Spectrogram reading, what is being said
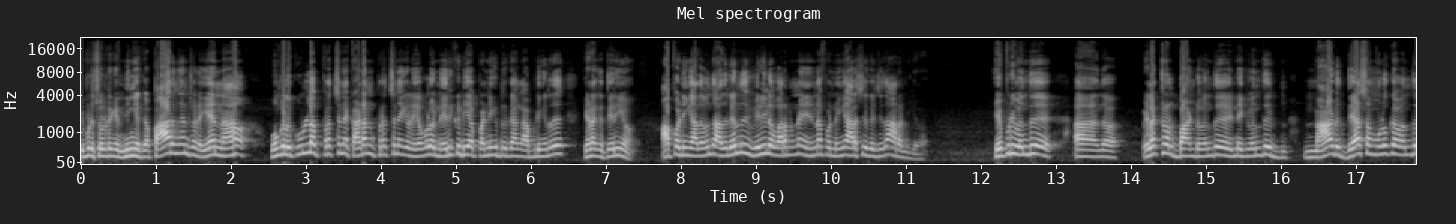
இப்படி சொல்கிறீங்க நீங்கள் பாருங்கன்னு சொன்னேன். ஏன்னா உங்களுக்கு உள்ள பிரச்சனை கடன் பிரச்சனைகள் எவ்வளோ நெருக்கடியாக பண்ணிக்கிட்டு இருக்காங்க அப்படிங்கிறது எனக்கு தெரியும். அப்போ நீங்கள் அதை வந்து அதுலேருந்து வெளியில் வரணும்னா என்ன பண்ணுவீங்க? அரசியல் கட்சி தான் ஆரம்பிக்கணும். எப்படி வந்து இந்த எலக்ட்ரல் பாண்டு வந்து இன்றைக்கி வந்து நாடு தேசம் முழுக்க வந்து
